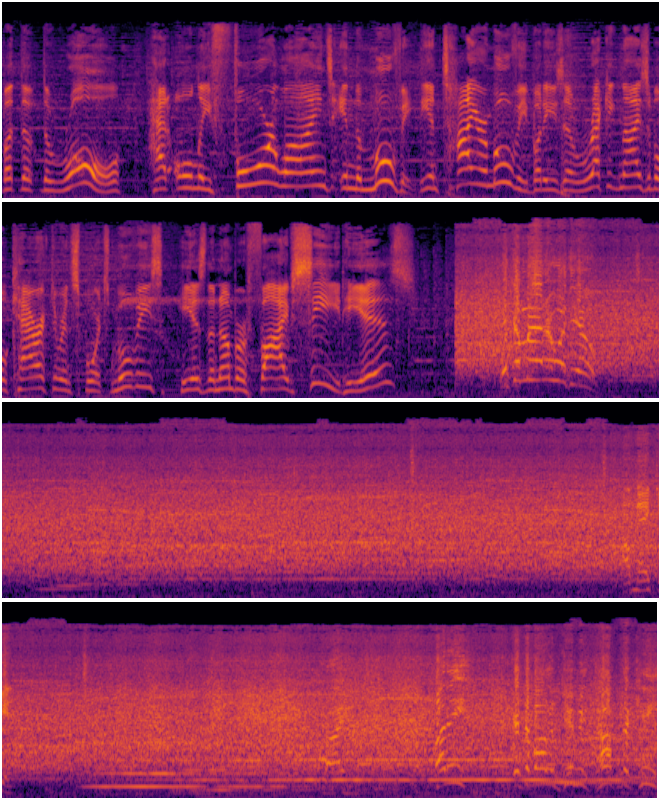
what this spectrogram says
but the the role had only four lines in the movie, the entire movie. But he's a recognizable character in sports movies. He is the number five seed. He is. What's the matter with you? Make it. Buddy, get the ball to Jimmy. Top the key.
